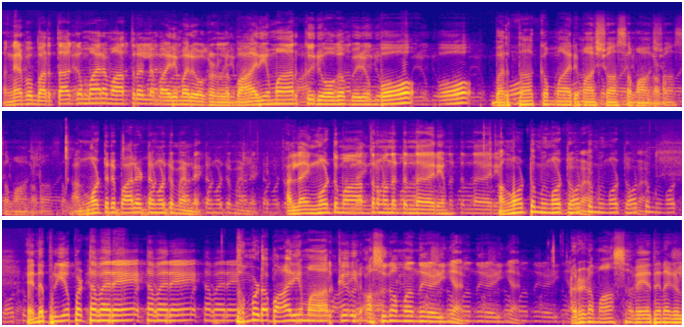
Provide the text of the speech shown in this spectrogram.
അങ്ങനെ ഇപ്പൊ ഭർത്താക്കന്മാരെ മാത്രമല്ല ഭാര്യമാര് നോക്കണല്ലോ ഭാര്യമാർക്ക് രോഗം വരുമ്പോ ഭർത്താക്കന്മാരും ആശ്വാസമാകണം. അങ്ങോട്ടൊരു പാലിട്ട് അങ്ങോട്ടും വേണ്ടേ? അല്ല ഇങ്ങോട്ട് മാത്രം വന്നിട്ട് എന്താ കാര്യം? അങ്ങോട്ടും ഇങ്ങോട്ടും ഇങ്ങോട്ടും എന്റെ പ്രിയപ്പെട്ടവരെ നമ്മുടെ ഭാര്യമാർക്ക് ഒരു അസുഖം വന്നു കഴിഞ്ഞാൽ അവരുടെ മാസവേദനകൾ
